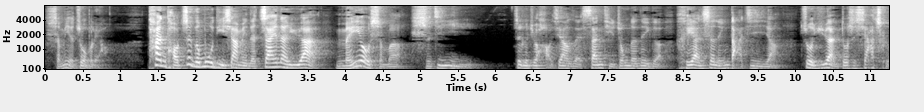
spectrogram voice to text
什么也做不了。探讨这个目的下面的灾难预案，没有什么实际意义。这个就好像在《三体》中的那个黑暗森林打击一样，做预案都是瞎扯，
